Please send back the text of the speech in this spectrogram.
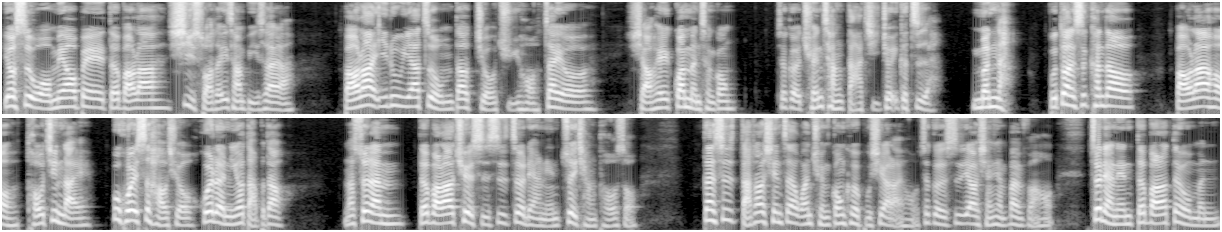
又是我喵被德保拉戏耍的一场比赛啊。宝拉一路压制我们到九局，哈，再有小黑关门成功，这个全场打击就一个字啊，闷呐！不断是看到宝拉哈投进来不挥是好球，挥了你又打不到，那虽然德保拉确实是这两年最强投手，但是打到现在完全攻克不下来哦，这个是要想想办法哦。这两年德保拉对我们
